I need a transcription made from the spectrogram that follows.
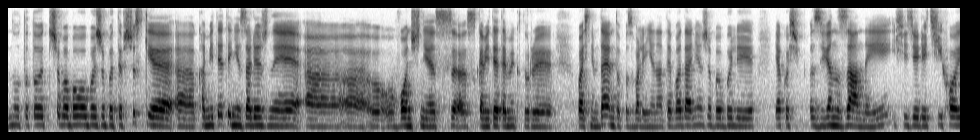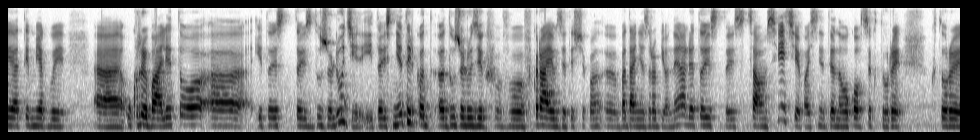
no to, to trzeba byłoby, żeby te wszystkie e, komitety niezależne, e, e, włącznie z, z komitetami, które właśnie dają to pozwolenie na te badania, żeby byli jakoś związani i siedzieli cicho i tym jakby ukrywali to. I to jest, to jest dużo ludzi. I to jest nie tylko dużo ludzi w, w kraju, gdzie te badania zrobione, ale to jest, to jest w całym świecie właśnie te naukowcy, którzy, którzy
